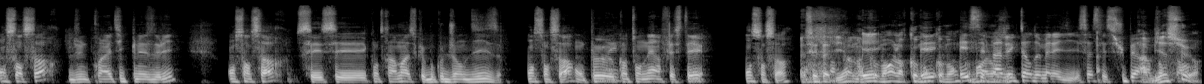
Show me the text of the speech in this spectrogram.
on s'en sort d'une problématique punaise de lit. On s'en sort. C'est contrairement à ce que beaucoup de gens disent, on s'en sort. On peut Ouais. quand on est infesté, on s'en sort. C'est-à-dire, comment Alors, comment et comment, et comment c'est pas vecteur de maladie. Et ça c'est super Ah, important. bien sûr,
